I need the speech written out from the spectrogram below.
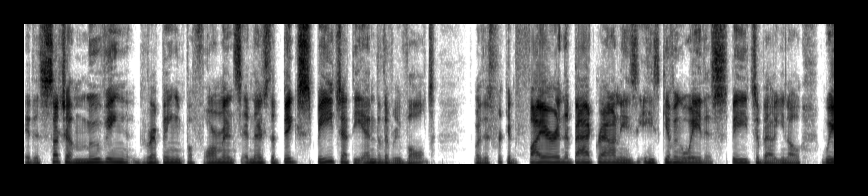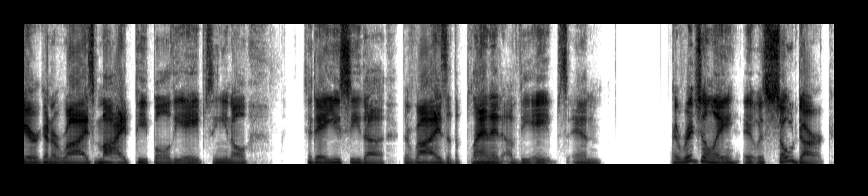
It is such a moving, gripping performance. And there's the big speech at the end of the revolt where there's freaking fire in the background. He's he's giving away this speech about, you know, we're gonna rise, my people, the apes, and you know, today you see the the rise of the planet of the apes. And originally it was so dark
